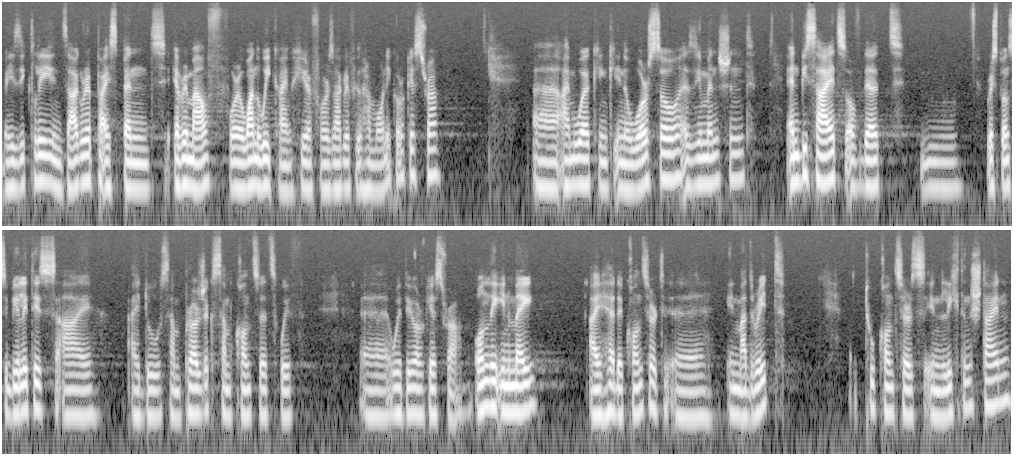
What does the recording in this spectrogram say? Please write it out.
basically, in Zagreb, I spend every month for one week. I'm here for Zagreb Philharmonic Orchestra. Uh, I'm working in Warsaw, as you mentioned, and besides of that um, responsibilities, I I do some projects, some concerts with uh, with the orchestra. Only in May, I had a concert uh, in Madrid, two concerts in Liechtenstein.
